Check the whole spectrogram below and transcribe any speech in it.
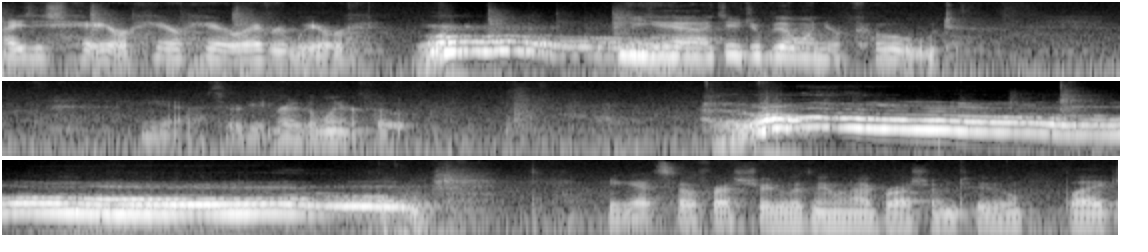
I just hair, hair, hair everywhere. Yeah, did you blow on your coat? Yeah, so we're getting rid of the winter coat. He gets so frustrated with me when I brush him too. Like,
